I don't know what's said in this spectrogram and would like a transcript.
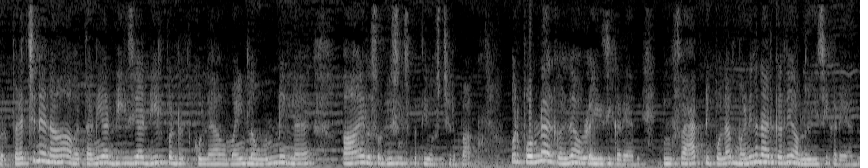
ஒரு பிரச்சனைனா அவள் தனியாக ஈஸியாக டீல் பண்ணுறதுக்குள்ளே அவள் மைண்டில் ஒன்றும் இல்லை ஆயிரம் சொல்யூஷன்ஸ் பற்றி யோசிச்சிருப்பாள் ஒரு பொண்ணாக இருக்கிறது அவ்வளோ ஈஸி கிடையாது. இன்ஃபேக்ட் இப்போல்லாம் மனிதனாக இருக்கிறதே அவ்வளோ ஈஸி கிடையாது.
